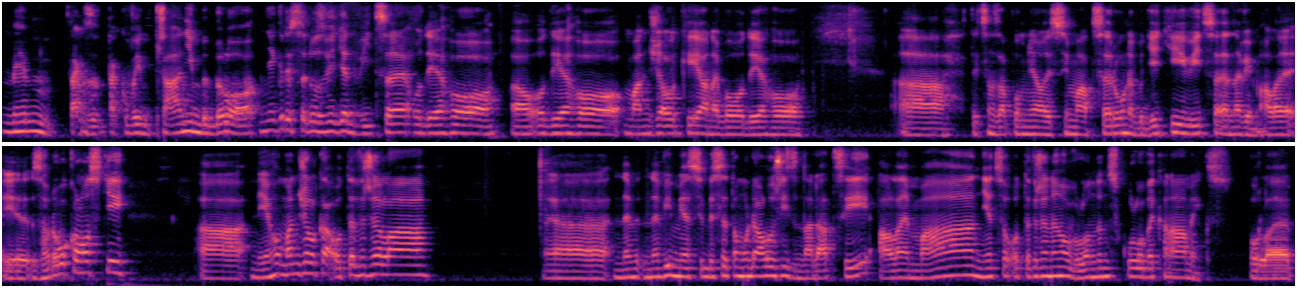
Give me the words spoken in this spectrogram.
mým tak, takovým přáním by bylo někdy se dozvědět více od jeho, eh, od jeho manželky anebo od jeho a teď jsem zapomněl, jestli má dceru nebo děti, více, nevím, ale z hodou okolností a jeho manželka otevřela, eh, ne, nevím, jestli by se tomu dalo říct nadaci, ale má něco otevřeného v London School of Economics podle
